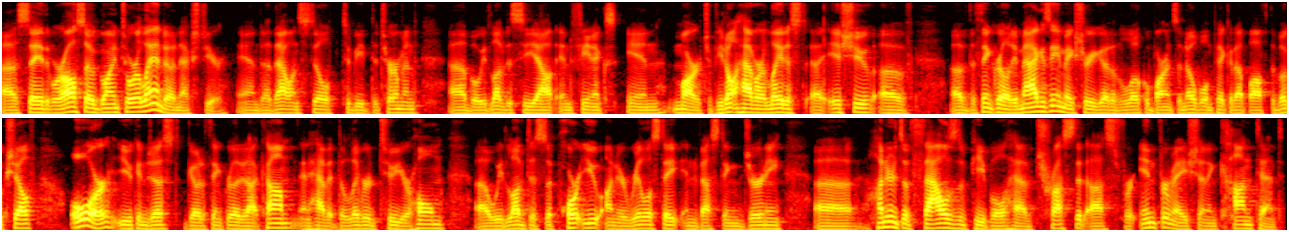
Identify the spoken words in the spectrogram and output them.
uh, say that we're also going to Orlando next year, and uh, that one's still to be determined. Uh, but we'd love to see you out in Phoenix in March. If you don't have our latest uh, issue of of the Think Realty magazine, make sure you go to the local Barnes & Noble and pick it up off the bookshelf. Or you can just go to thinkrealty.com and have it delivered to your home. Uh, we'd love to support you on your real estate investing journey. Uh, hundreds of thousands of people have trusted us for information and content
